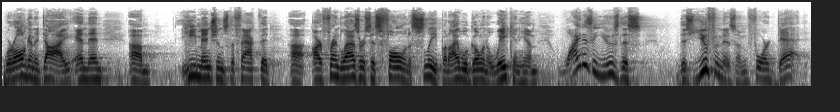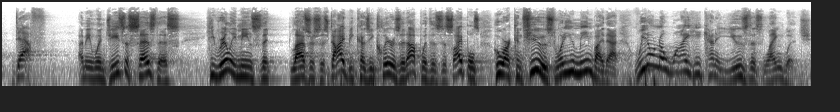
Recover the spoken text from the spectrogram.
we're all going to die. And then um, he mentions the fact that uh, our friend Lazarus has fallen asleep, but I will go and awaken him. Why does he use this this euphemism for dead, death. I mean, when Jesus says this, he really means that Lazarus has died because he clears it up with his disciples who are confused. What do you mean by that? We don't know why he kind of used this language.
